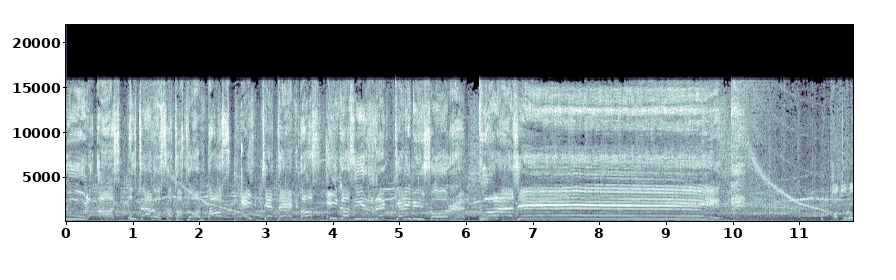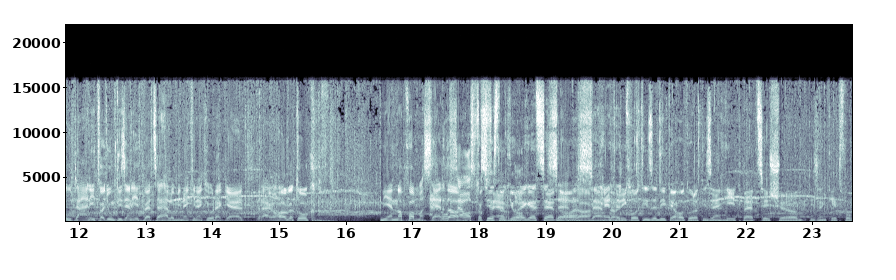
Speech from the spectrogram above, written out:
Indul az utánozhatatlan, az egyetlen, az igazi reggeli műsor, Balázsék! 6 óra után itt vagyunk, 17 perccel hello mindenkinek, jó reggelt, drága hallgatók. Milyen nap van ma? Szerda? Szevasztok, Sziasztok, szerda. jó reggelt, szerda, Szerda. szerda. 7. hó 10 6 óra 17 perc és uh, 12 fok.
